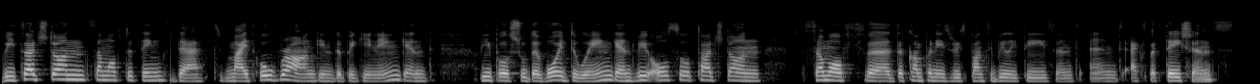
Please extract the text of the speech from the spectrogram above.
We touched on some of the things that might go wrong in the beginning and people should avoid doing and we also touched on some of uh, the company's responsibilities and, and expectations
